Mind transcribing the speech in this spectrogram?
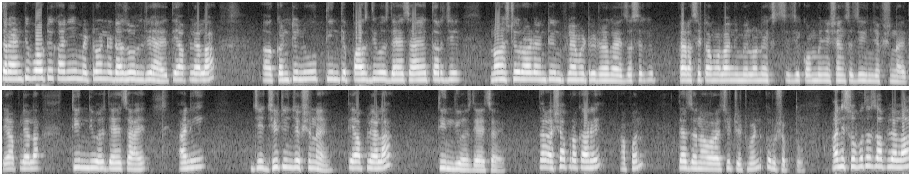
तर अँटीबायोटिक आणि मेट्रोनिडाझोल जे आहे ते आपल्याला कंटिन्यू तीन ते पाच दिवस द्यायचं आहे. तर जे नॉनस्टेरॉइड अँटी इन्फ्लॅमेटरी ड्रग आहे. जसं की पॅरासिटामॉल आणि मेलोनेक्सचे जे कॉम्बिनेशनचं जे इंजेक्शन आहे ते आपल्याला तीन दिवस द्यायचं आहे. आणि जे झीट इंजेक्शन आहे ते आपल्याला तीन दिवस द्यायचं आहे. तर अशा प्रकारे आपण त्या जनावराची ट्रीटमेंट करू शकतो. आणि सोबतच आपल्याला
